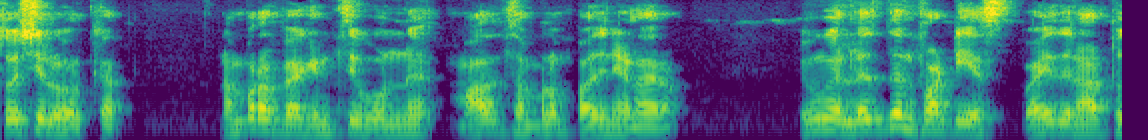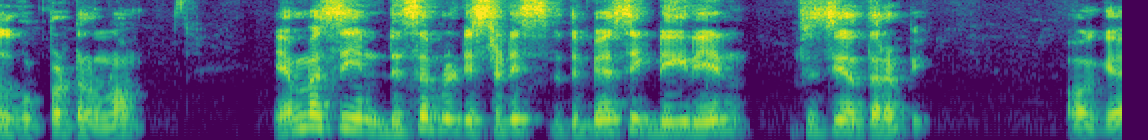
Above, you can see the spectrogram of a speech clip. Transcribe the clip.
social worker number of vacancy ஒன்று மாத சம்பளம் பதினேழாயிரம். இவங்க லெஸ் தென் ஃபார்ட்டி இயர்ஸ் வயது நாற்பதுக்கு உட்பட்டுருக்கணும். MSc in disability studies with basic degree in physiotherapy okay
